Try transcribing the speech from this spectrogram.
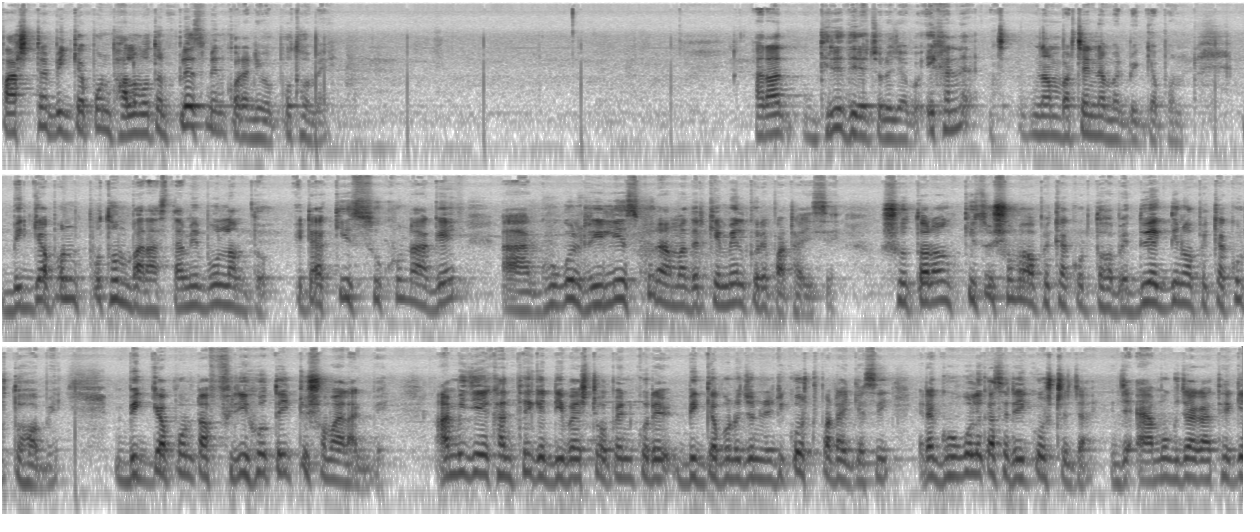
পাঁচটা বিজ্ঞাপন ভালো মতন প্লেসমেন্ট করে নেব প্রথমে। আর ধীরে ধীরে চলে যাব। এখানে নাম্বার চার নাম্বার বিজ্ঞাপন। বিজ্ঞাপন প্রথমবার আসতে, আমি বললাম তো, এটা কি কিছুক্ষণ আগে গুগল রিলিজ করে আমাদেরকে মেল করে পাঠাইছে। সুতরাং কিছু সময় অপেক্ষা করতে হবে, দু একদিন অপেক্ষা করতে হবে। বিজ্ঞাপনটা ফ্রি হতে একটু সময় লাগবে। আমি যে এখান থেকে ডিভাইসটা ওপেন করে বিজ্ঞাপনের জন্য রিকোয়েস্ট পাঠাই গেছি এটা গুগলের কাছে রিকোয়েস্টে যায় যে এমুক জায়গা থেকে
